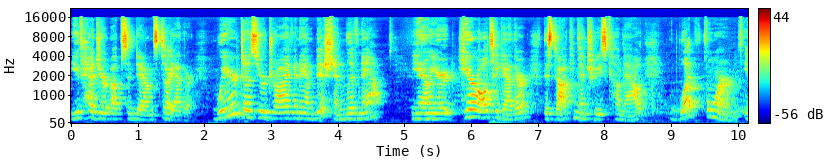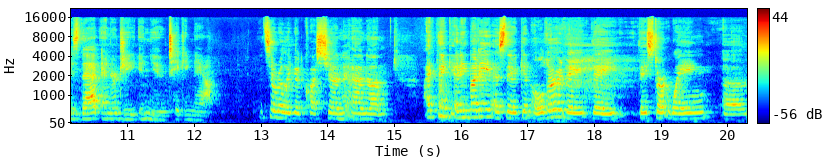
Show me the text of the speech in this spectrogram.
You've had your ups and downs together. Where does your drive and ambition live now? You know, you're here all together. This documentary's come out. What form is that energy in you taking now? It's a really good question, and um, I think anybody as they get older, they they they start weighing uh,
